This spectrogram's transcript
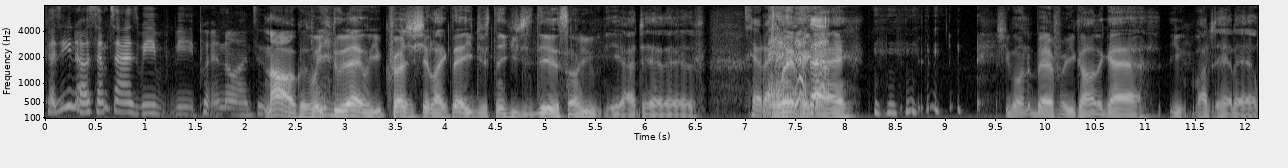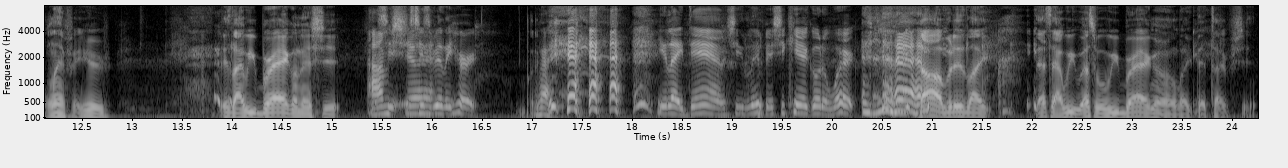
Cause you know sometimes we be putting on too. No, because when you do that, when you crush shit like that, you just think you just did something. You, yeah, I just had ass Tell that. limping, gang. she going to bed for you call the guys. You, I just had ass limping. You, it's like we brag on that shit. I'm She- sure she's really hurt. right. You're like, damn, she limping. She can't go to work. nah, but it's like that's how we. That's what we brag on, like that type of shit.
